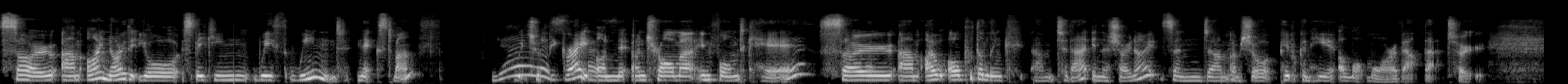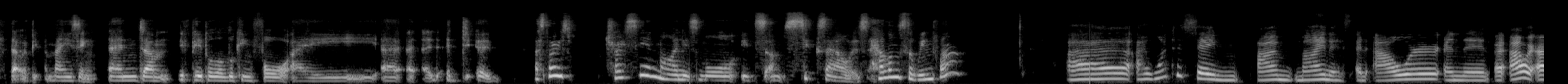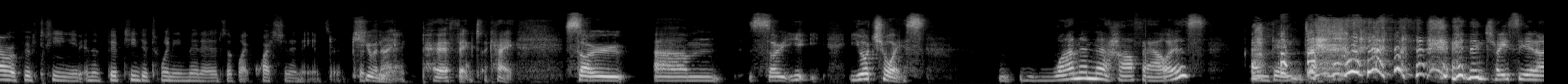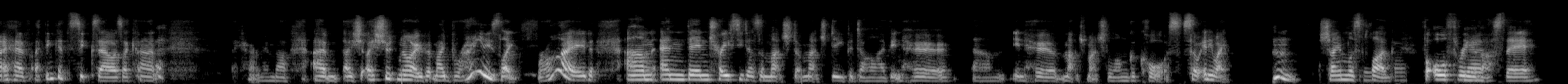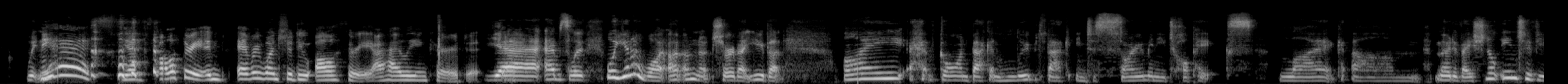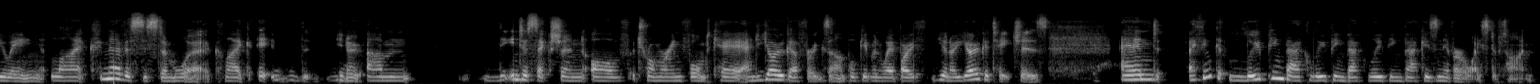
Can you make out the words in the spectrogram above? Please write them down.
So um, I know that you're speaking with WIND next month. Yes, which would be great yes. on on trauma informed care. So um, I, will put the link um, to that in the show notes, and um, I'm sure people can hear a lot more about that too. That would be amazing. And um, if people are looking for a, a, a, a, I suppose Tracy and mine is more. It's um, six hours. How long's the WIND one? Uh, I want to say I'm minus an hour and then an hour, hour 15, and then 15 to 20 minutes of like question and answer. Q and A. Perfect. Okay. So, um, so you, your choice, one and a half hours and then, and then Tracy and I have, I think it's six hours. I can't, can't remember. Um, I, sh- I, should know, but my brain is like fried. Um, and then Tracy does a much a much deeper dive in her um, in her much much longer course. So anyway, shameless plug for all three yes. of us there. Whitney? Yes, yes, all three. And everyone should do all three. I highly encourage it. Yeah, absolutely. Well, you know what? I, I'm not sure about you, but I have gone back and looped back into so many topics like um, motivational interviewing, like nervous system work, like, you know, um, the intersection of trauma informed care and yoga, for example, given we're both, you know, yoga teachers. And I think looping back, looping back, looping back is never a waste of time.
